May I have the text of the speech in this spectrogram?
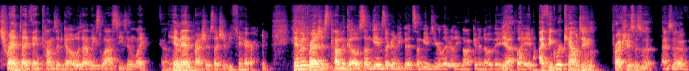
Trent, I think, comes and goes, at least last season. Like Yeah. him and Precious, I should be fair. him and Precious come and go. Some games they're going to be good. Some games you're literally not going to know they Yeah. played. I think we're counting Precious as a as a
